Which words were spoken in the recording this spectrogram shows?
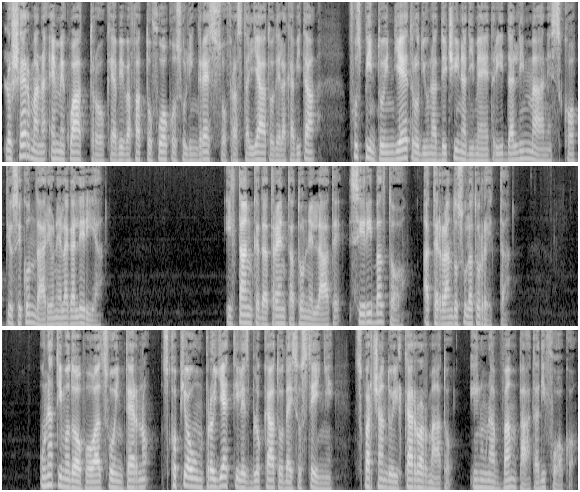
Lo Sherman M4 che aveva fatto fuoco sull'ingresso frastagliato della cavità fu spinto indietro di una decina di metri dall'immane scoppio secondario nella galleria. Il tank da 30 tonnellate si ribaltò, atterrando sulla torretta. Un attimo dopo, al suo interno, scoppiò un proiettile sbloccato dai sostegni, squarciando il carro armato in una vampata di fuoco.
